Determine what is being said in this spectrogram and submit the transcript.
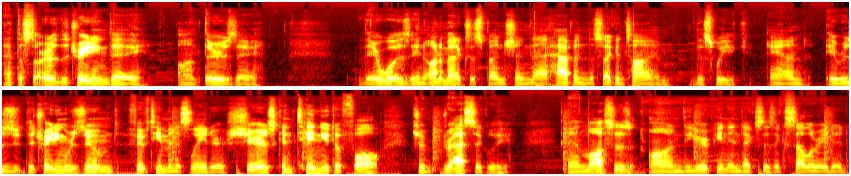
At the start of the trading day, on Thursday, there was an automatic suspension that happened the second time this week, and it was the trading resumed 15 minutes later. Shares continue to fall drastically, and losses on the European indexes accelerated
